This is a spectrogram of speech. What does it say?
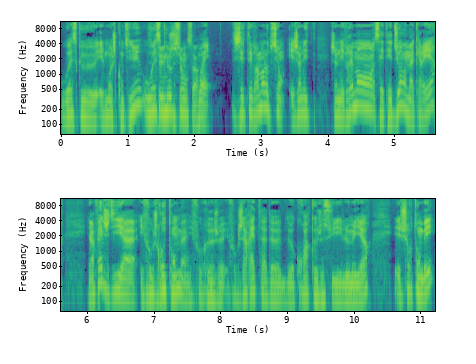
Ou est-ce que, et moi je continue Ou est-ce une option, ça Ouais j'étais vraiment l'option. Et j'en ai j'en ai vraiment ça a été dur dans ma carrière. Et en fait je dis euh, il faut que je retombe. Il faut que je il faut que j'arrête de, croire que je suis le meilleur. Et je suis retombé.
